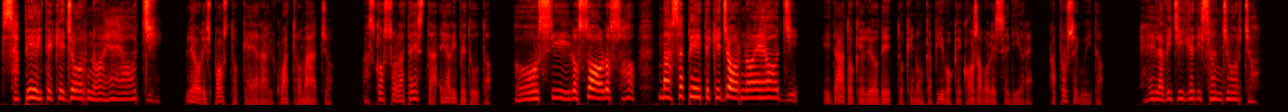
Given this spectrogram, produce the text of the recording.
Sapete che giorno è oggi? Le ho risposto che era il 4 maggio. Ha scosso la testa e ha ripetuto. Oh sì, lo so, lo so, ma sapete che giorno è oggi? E dato che le ho detto che non capivo che cosa volesse dire, ha proseguito. È la vigilia di San Giorgio.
